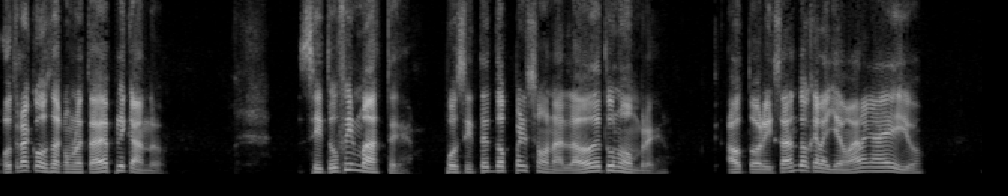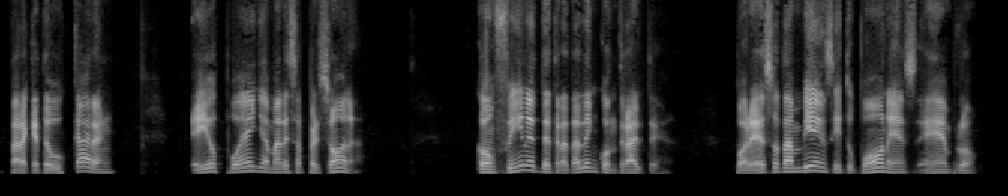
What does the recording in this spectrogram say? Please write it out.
otra cosa, como lo estaba explicando, si tú firmaste, pusiste dos personas al lado de tu nombre, autorizando que la llamaran a ellos para que te buscaran, ellos pueden llamar a esas personas con fines de tratar de encontrarte. Por eso también, si tú pones, ejemplo,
